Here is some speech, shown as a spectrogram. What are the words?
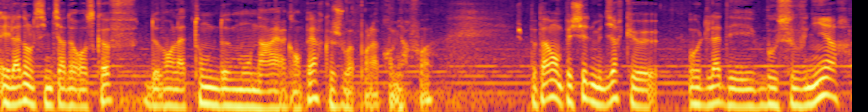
Et là, dans le cimetière de Roscoff, devant la tombe de mon arrière-grand-père que je vois pour la première fois, je peux pas m'empêcher de me dire que, au-delà des beaux souvenirs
